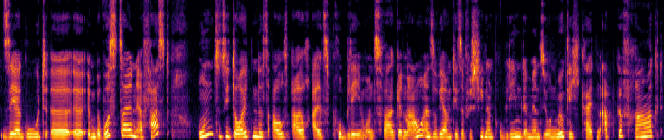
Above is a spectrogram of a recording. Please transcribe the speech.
sehr gut äh, äh im Bewusstsein erfasst und sie deuten das auch, auch als Problem. Und zwar genau, also wir haben diese verschiedenen Problemdimensionen, Möglichkeiten abgefragt.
